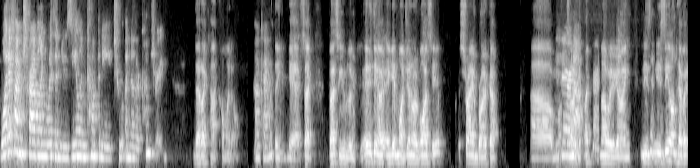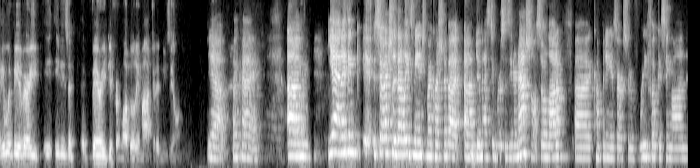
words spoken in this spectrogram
what if I'm traveling with a New Zealand company to another country? That I can't comment on. Okay. I think, yeah. So basically, look, anything, again, my general advice here, Australian broker. Um, Fair so enough, I, I know where you're going. New, New Zealand have a, it would be a very, it, it is a, a very different liability market in New Zealand. Yeah. Okay. Um, yeah, and I think so. Actually, that leads me into my question about um, domestic versus international. So a lot of uh, companies are sort of refocusing on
